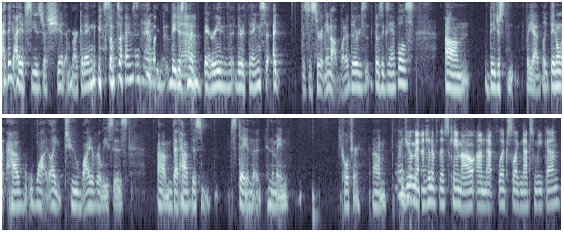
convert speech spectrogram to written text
I think IFC is just shit at marketing sometimes. Like, they just Yeah. kind of bury th- their things. I, this is certainly not one of their, those examples. Um, they just, but yeah, like they don't have wi- like two wide of releases um, that have this stay in the in the main culture. Um, Could you imagine if this came out on Netflix like next weekend?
